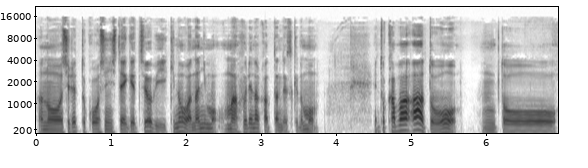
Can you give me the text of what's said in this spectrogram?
あのしれっと更新して月曜日昨日は何もまあ触れなかったんですけども、えっと、カバーアートをうんと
